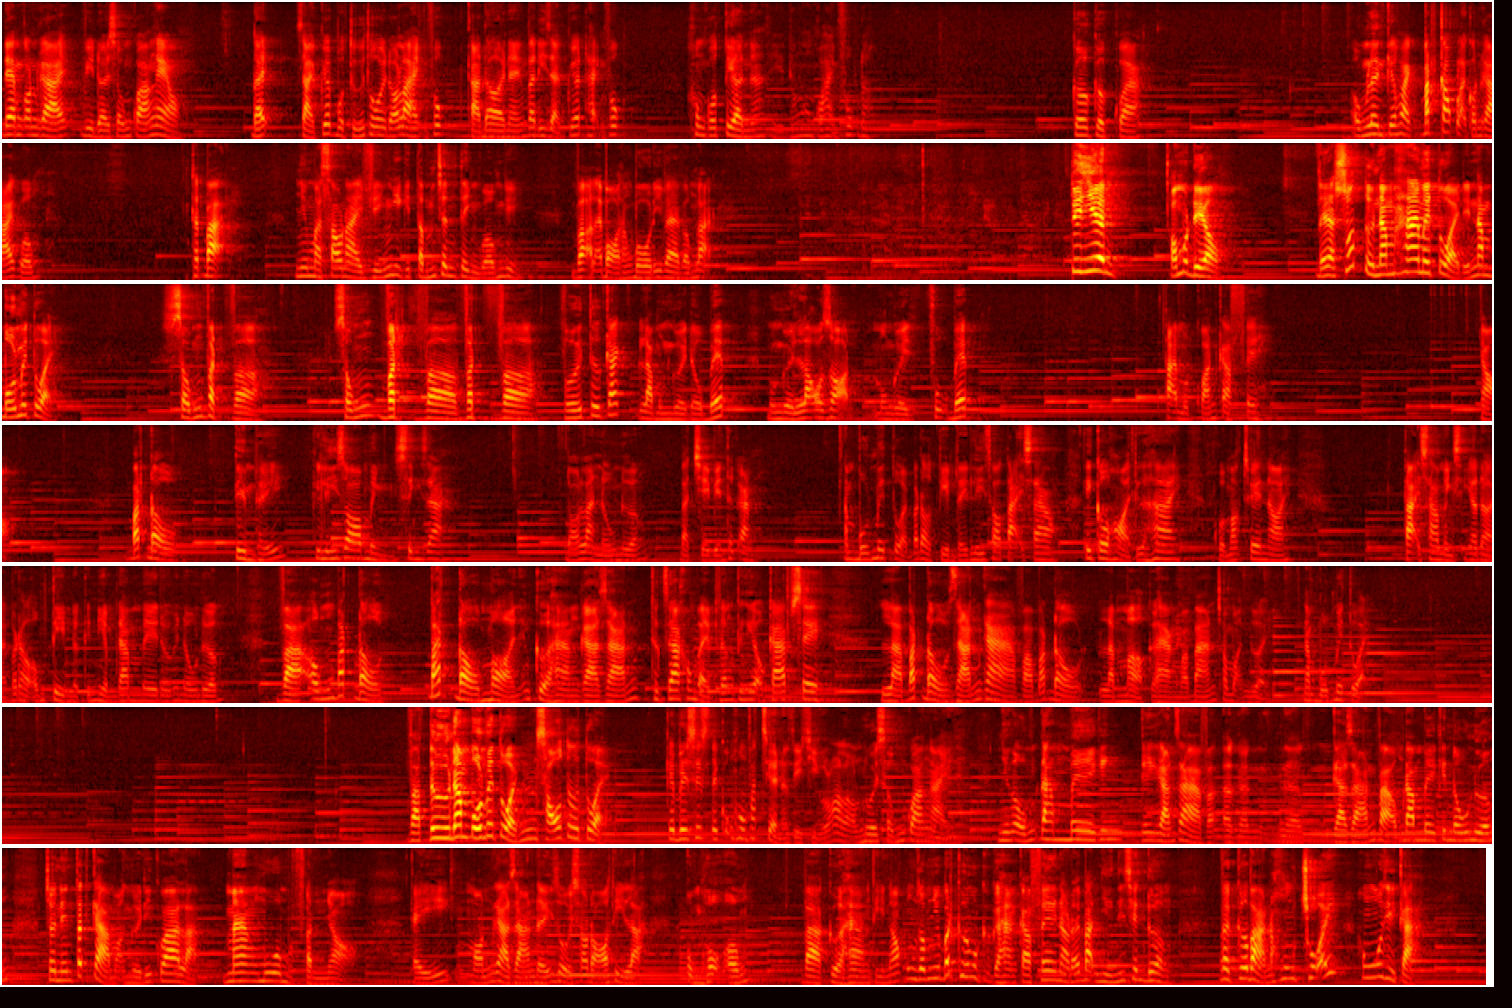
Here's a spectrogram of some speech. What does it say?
đem con gái vì đời sống quá nghèo. Đấy, giải quyết một thứ thôi, đó là hạnh phúc. Cả đời này chúng ta đi giải quyết hạnh phúc. Không có tiền nữa thì đúng không có hạnh phúc đâu. Cơ cực quá. Ông lên kế hoạch bắt cóc lại con gái của ông. Thất bại nhưng mà sau này chính vì cái tấm chân tình của ông thì vợ lại bỏ thằng bồ đi về và ông lại. Tuy nhiên, có một điều. Đấy là suốt từ năm 20 tuổi đến năm 40 tuổi. Sống vật vờ, sống vật vờ vật vờ với tư cách là một người đầu bếp, một người lau dọn, một người phụ bếp tại một quán cà phê. Nhỏ, bắt đầu tìm thấy cái lý do mình sinh ra đó là nấu nướng và chế biến thức ăn. Năm 40 tuổi bắt đầu tìm thấy lý do tại sao. Cái câu hỏi thứ hai của Mark Twain nói, tại sao mình sinh ra đời? Bắt đầu ông tìm được cái niềm đam mê đối với nấu nướng. Và ông bắt đầu bắt đầu mở những cửa hàng gà rán. Thực ra không phải thương hiệu KFC là bắt đầu rán gà và bắt đầu là mở cửa hàng và bán cho mọi người năm 40 tuổi. Và từ năm 40 tuổi đến 64 tuổi Cái business đấy cũng không phát triển được gì Chỉ có là nuôi sống qua ngày Nhưng ông đam mê cái, cái gán giả và à, gà rán Và ông đam mê cái nấu nướng. Cho nên tất cả mọi người đi qua là Mang mua một phần nhỏ Cái món gà rán đấy Rồi sau đó thì là ủng hộ ông. Và cửa hàng thì nó cũng giống như bất cứ một cửa hàng cà phê nào đấy Bạn nhìn thấy trên đường. Về cơ bản nó không chuỗi Không có gì cả.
